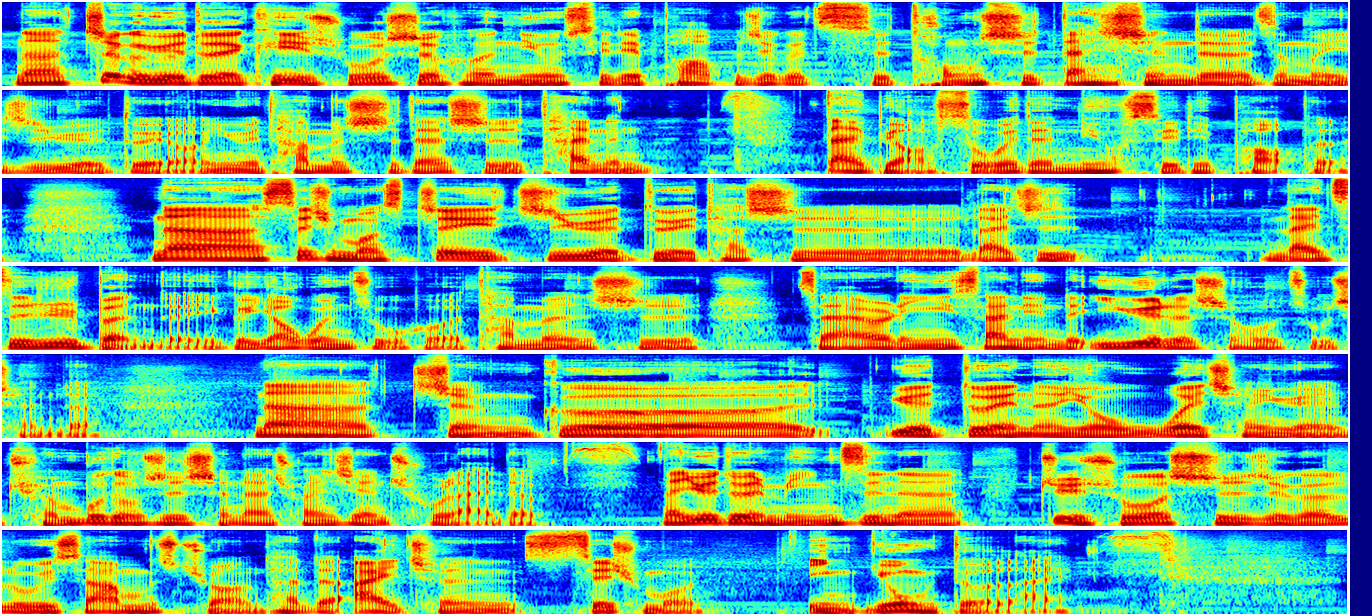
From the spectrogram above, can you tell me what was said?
那这个乐队可以说是和 New City Pop 这个词同时诞生的这么一支乐队哦，因为他们实在是太能代表所谓的 New City Pop 了。那 s i t u m o s 这一支乐队，它是来自。来自日本的一个摇滚组合，他们是在二零一三年的一月的时候组成的。那整个乐队呢，有五位成员，全部都是神奈川县出来的。那乐队的名字呢，据说是这个 Louis Armstrong 他的爱称 s i c h m o 引用得来。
